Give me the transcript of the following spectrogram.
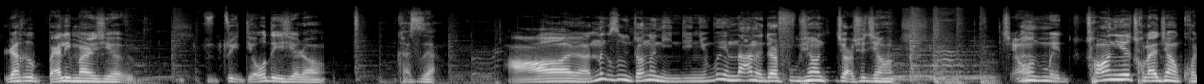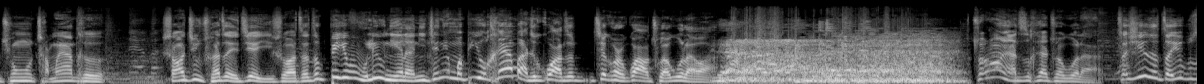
然后班里面一些最屌的一些人开始，哎呀，那个时候真的你你你为拿那点扶贫奖学金，讲每常年出来讲哭穷吃馒头。上就穿这一件衣裳，这都毕业五六年了，你今年没必要还把这褂子这块褂穿过来吧？昨上也是还穿过来，这现在这又不是，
